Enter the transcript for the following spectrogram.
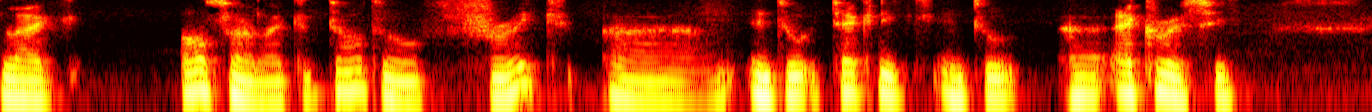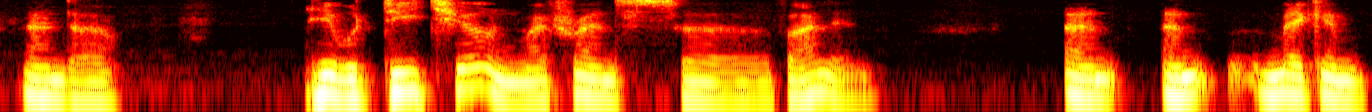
like also like a total freak uh, into technique, into uh, accuracy, and uh, he would detune my friend's uh, violin, and and make him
